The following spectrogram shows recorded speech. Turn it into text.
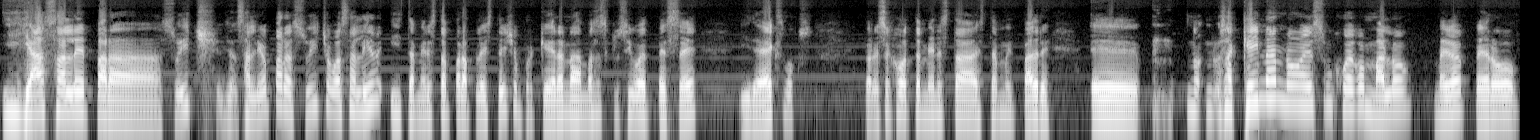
Y ya sale para Switch, ya salió para Switch o va a salir y también está para PlayStation porque era nada más exclusivo de PC y de Xbox. Pero ese juego también está, está muy padre. Eh, o sea, Keina no es un juego malo, mega, pero,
